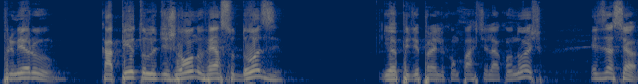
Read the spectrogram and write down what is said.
primeiro capítulo de João, no verso 12, e eu pedi para ele compartilhar conosco. Ele diz assim: ó,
